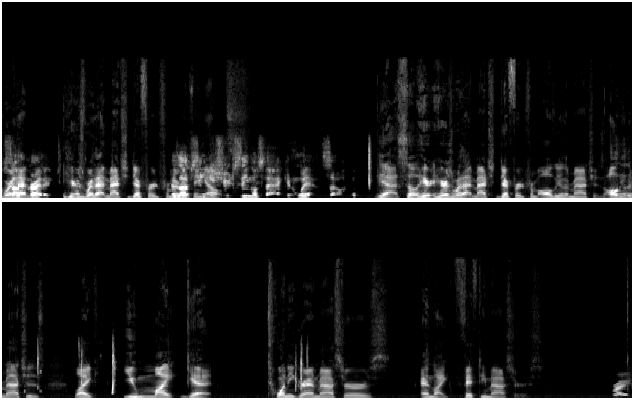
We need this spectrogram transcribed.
where that credit. here's where that match differed from everything else. you shoot single stack and win. So, Yeah, so here here's where that match differed from all the other matches. All the other matches, like you might get 20 grandmasters and like 50 masters. right.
